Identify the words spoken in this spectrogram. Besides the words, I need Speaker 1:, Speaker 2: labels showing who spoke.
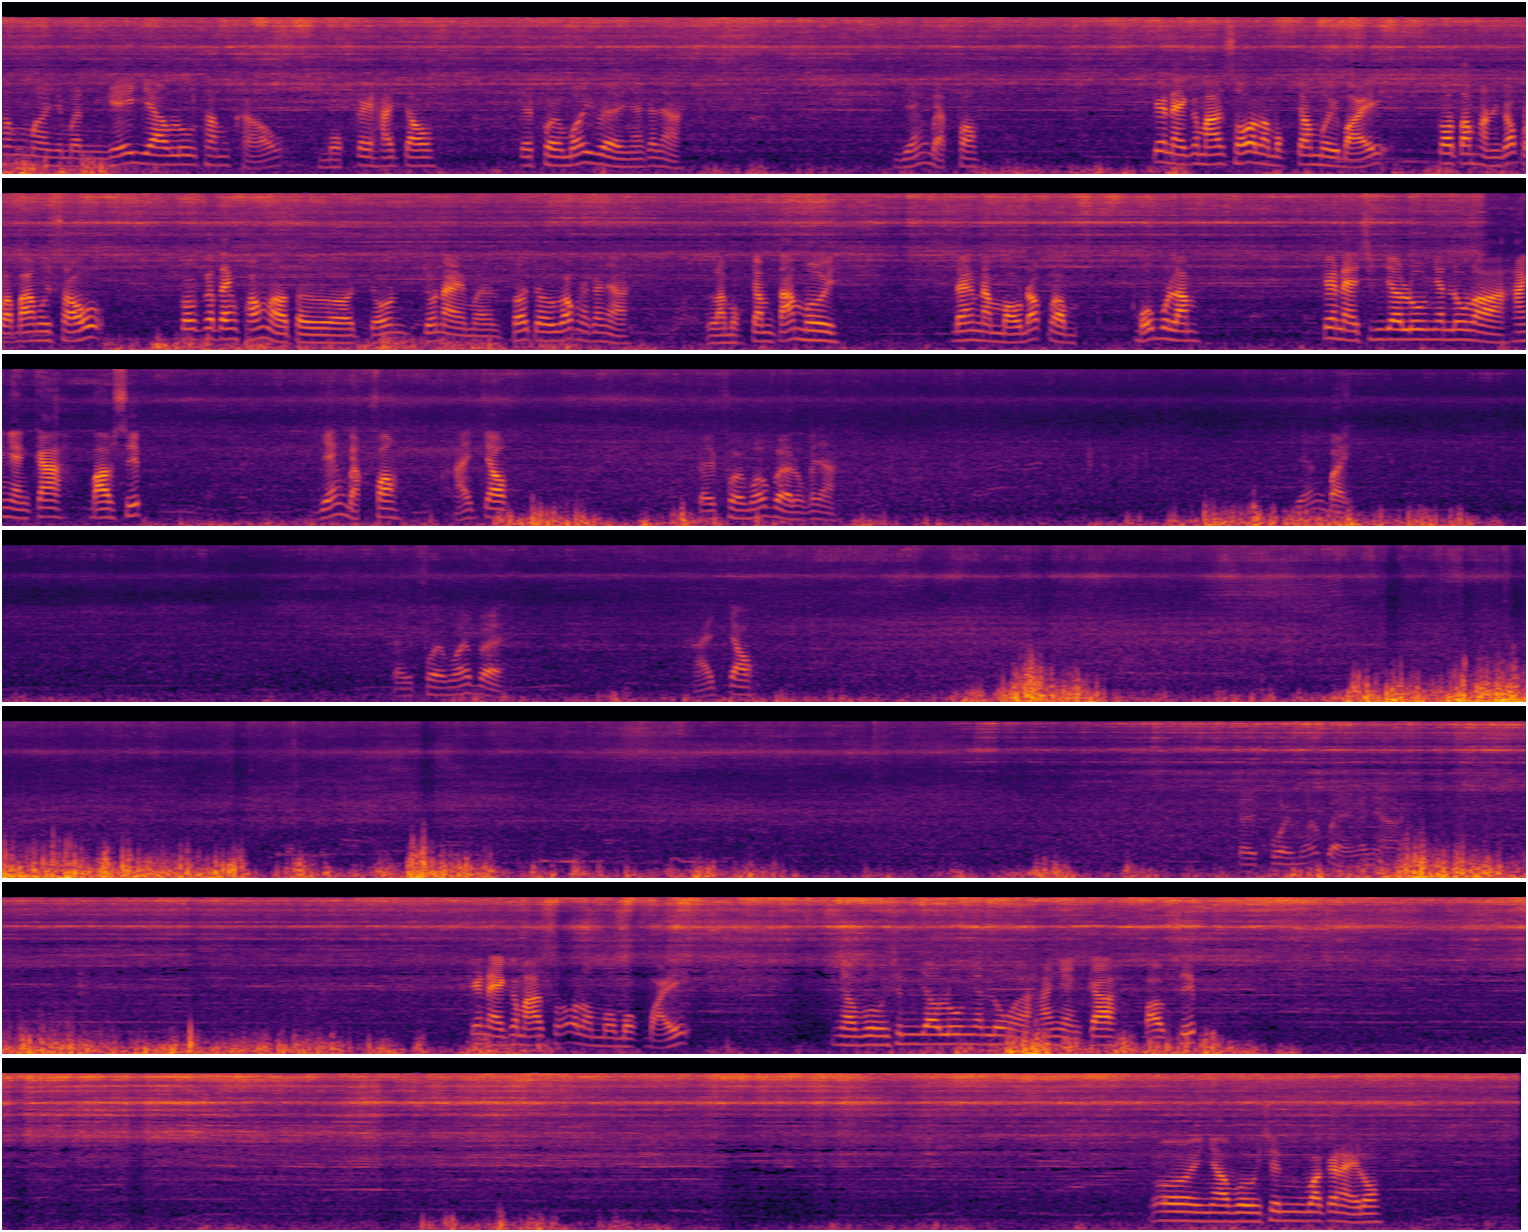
Speaker 1: thân mời nhà mình ghé giao lưu tham khảo một cây hải châu. Cây phơi mới về nha cả nhà. Dáng bạc phong. Cái này cái mã số là 117 có tấm hành gốc là 36 có cái tán phóng là từ chỗ chỗ này mà tới chỗ gốc nha cả nhà, là 180 đang nằm màu đất là 45 cái này xin giao luôn nhanh luôn là 2000k bao ship. Dáng bạc phong, Hải Châu. Cây phơi mới về luôn cả nhà. Dáng bày cây phơi mới về, Hải Châu. Cây phôi mới về cả nhà. Cái này cái mã số là 117 nhà vườn xin giao luôn nhanh luôn là 2000k bao ship? Rồi, nhà vườn xin qua cái này luôn.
